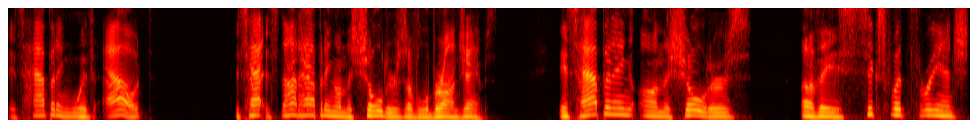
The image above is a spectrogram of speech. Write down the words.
it's happening without it's ha- it's not happening on the shoulders of LeBron James. It's happening on the shoulders of a six foot three inch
